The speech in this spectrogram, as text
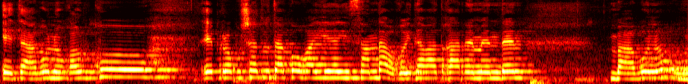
Eta, bueno, gaurko e, proposatutako gaia izan da, hogeita bat garre menden, ba, bueno,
